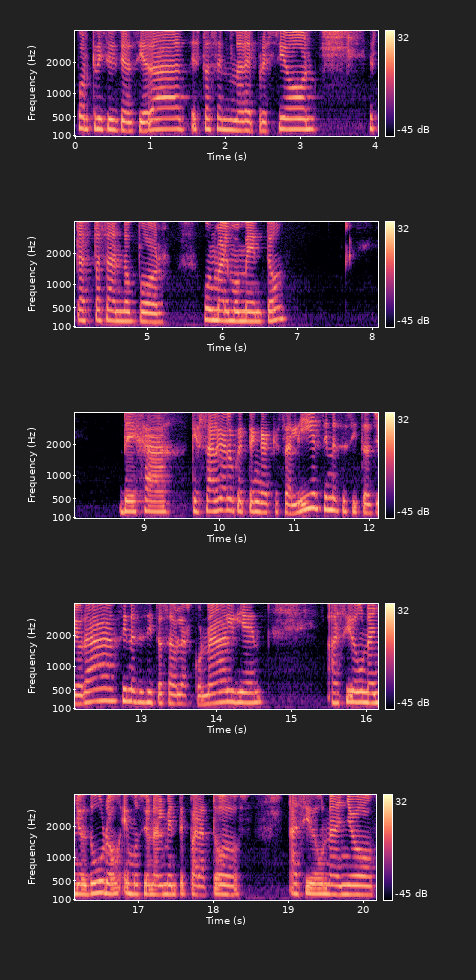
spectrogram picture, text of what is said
por crisis de ansiedad, estás en una depresión, estás pasando por un mal momento, deja que salga lo que tenga que salir, si necesitas llorar, si necesitas hablar con alguien. Ha sido un año duro emocionalmente para todos. Ha sido un año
